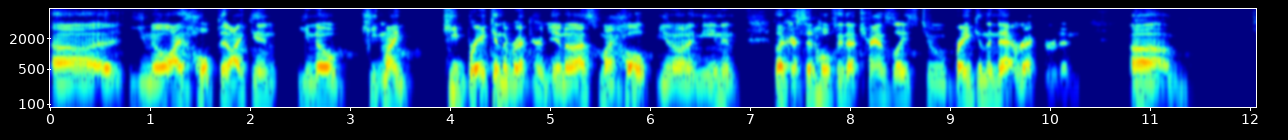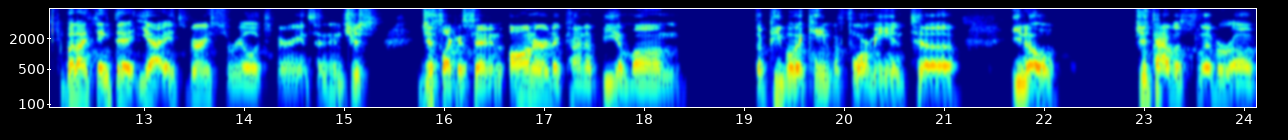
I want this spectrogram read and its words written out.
uh you know i hope that i can you know keep my keep breaking the record you know that's my hope you know what i mean and like i said hopefully that translates to breaking the net record and um but i think that yeah it's very surreal experience and, and just just like I said, an honor to kind of be among the people that came before me and to, you know, just have a sliver of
